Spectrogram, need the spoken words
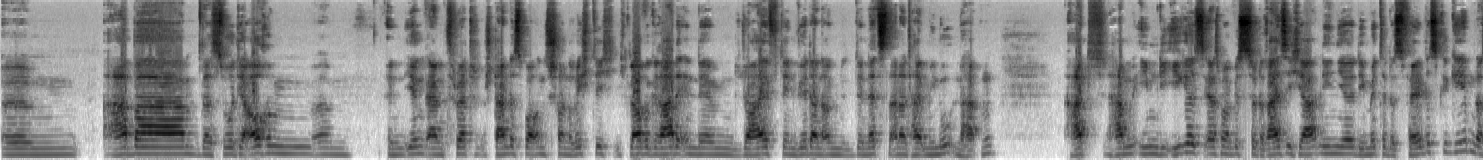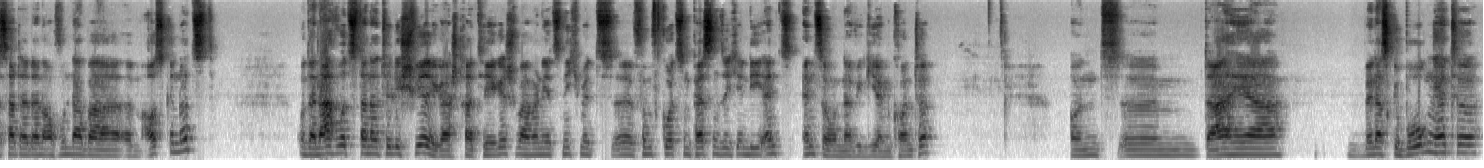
Ähm, aber das wurde ja auch im, ähm, in irgendeinem Thread stand es bei uns schon richtig. Ich glaube, gerade in dem Drive, den wir dann in den letzten anderthalb Minuten hatten, hat, haben ihm die Eagles erstmal bis zur 30-Yard-Linie die Mitte des Feldes gegeben. Das hat er dann auch wunderbar ähm, ausgenutzt. Und danach wurde es dann natürlich schwieriger strategisch, weil man jetzt nicht mit äh, fünf kurzen Pässen sich in die End Endzone navigieren konnte. Und ähm, daher, wenn das gebogen hätte,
